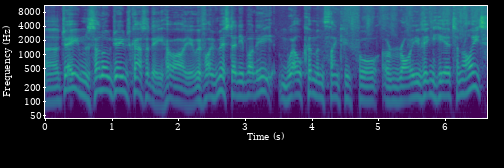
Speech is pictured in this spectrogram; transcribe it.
uh, James, hello James Cassidy, how are you? If I've missed anybody, welcome and thank you for arriving here tonight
